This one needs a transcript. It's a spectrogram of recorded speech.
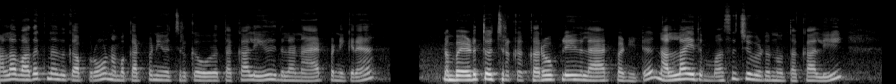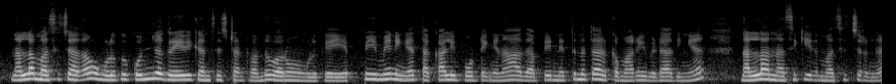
நல்லா வதக்குனதுக்கப்புறம் நம்ம கட் பண்ணி வச்சுருக்க ஒரு தக்காளியும் இதில் நான் ஆட் பண்ணிக்கிறேன். நம்ம எடுத்து வச்சுருக்க கருவேப்பிலையும் இதில் ஆட் பண்ணிவிட்டு நல்லா இது மசிச்சு விடணும் தக்காளி. நல்லா மசிச்சா தான் உங்களுக்கு கொஞ்சம் கிரேவி கன்சிஸ்டன்ட் வந்து வரும் உங்களுக்கு. எப்பயுமே நீங்கள் தக்காளி போட்டிங்கன்னா அது அப்படியே நெத்து நெத்தாக இருக்க மாதிரி விடாதீங்க. நல்லா நசுக்கி இதை மசிச்சிருங்க.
